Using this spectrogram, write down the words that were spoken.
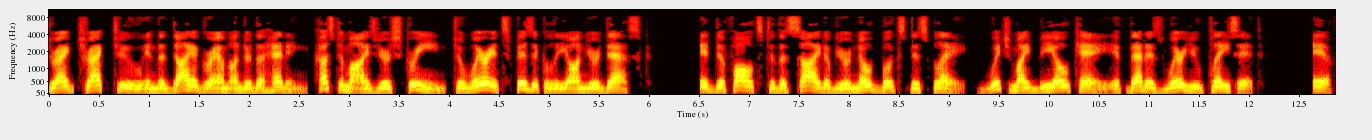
drag track 2 in the diagram under the heading, customize your screen, to where it's physically on your desk. It defaults to the side of your notebook's display, which might be okay if that is where you place it. If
